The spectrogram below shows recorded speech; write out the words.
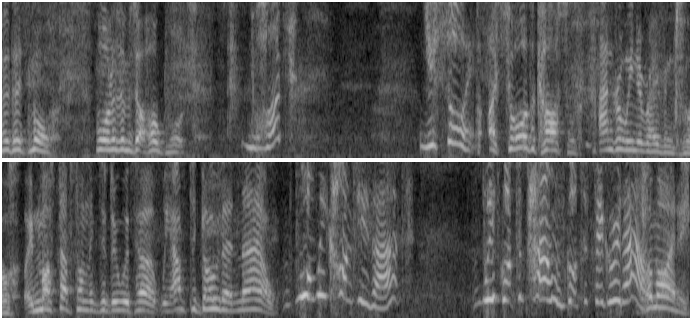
Uh, there's more. One of them's at Hogwarts. What? You saw it? I saw the castle and Rowena Ravenclaw. It must have something to do with her. We have to go there now. What? We can't do that. We've got to plan. We've got to figure it out. Hermione,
